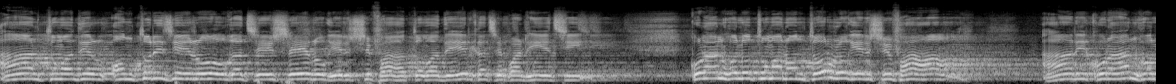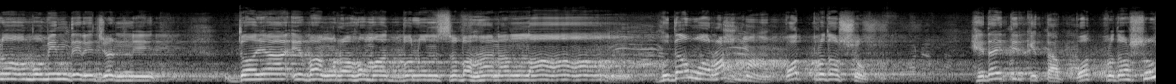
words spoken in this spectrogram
আর তোমাদের অন্তরে যে রোগ আছে, সে রোগের শেফা তোমাদের কাছে পাঠিয়েছি। কোরআন হলো তোমার অন্তর রোগের শেফা। আর এই কোরআন হলো মুমিনদের জন্যে দয়া এবং রহমত বলুন সুবাহান আল্লাহ হুদা ও রহমা, পথ প্রদর্শক। হেদায়তের কিতাব, পথ প্রদর্শক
